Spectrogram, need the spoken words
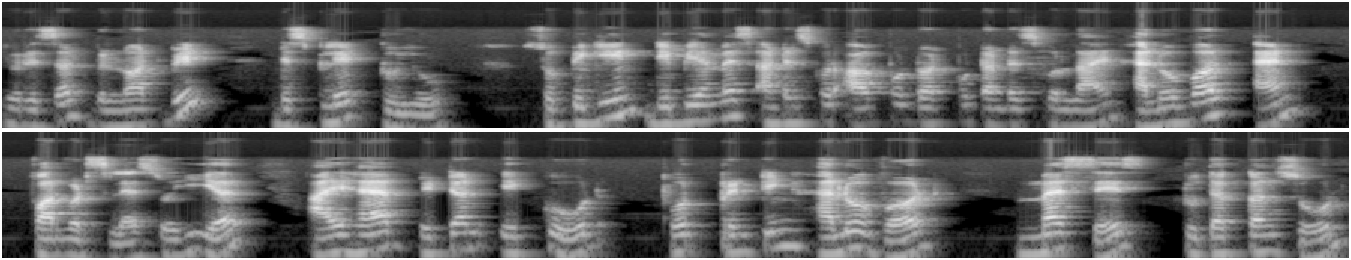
your result will not be displayed to you. So begin dbms underscore output dot put underscore line hello world and forward slash so here i have written a code for printing hello world message to the console.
